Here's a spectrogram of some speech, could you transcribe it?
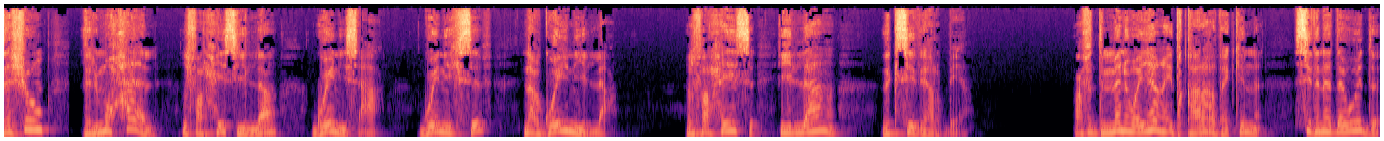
ذا شو؟ ذا المحال. الفرحيس إلا قوين يسعى. قوين يكسب نا قوين إلا. الفرحيس إلا ذاك سيدي ربي غف الدمان ويا يتقارغ ذاكن سيدنا داود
